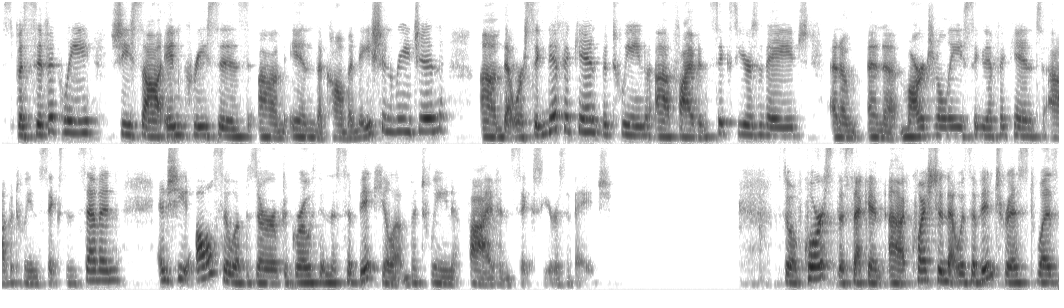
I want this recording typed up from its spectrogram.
Specifically, she saw increases um, in the combination region um, that were significant between uh, five and six years of age and, a, and a marginally significant uh, between six and seven. And she also observed growth in the subiculum between five and six years of age. So of course, the second uh, question that was of interest was,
